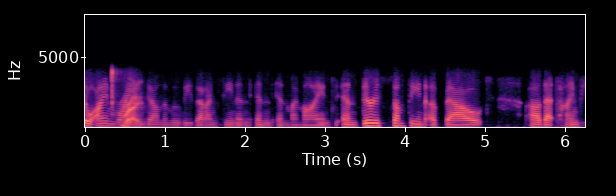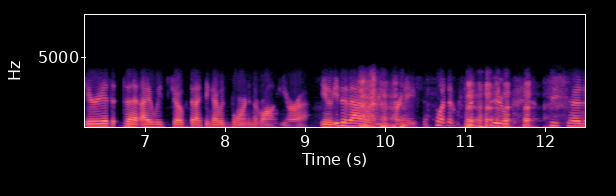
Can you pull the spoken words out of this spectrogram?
So I am writing Right. down the movie that I'm seeing in, in, in my mind, and there is something about uh, that time period that I always joke that I think I was born in the wrong era. You know, either that or reincarnation, one of the two. Because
